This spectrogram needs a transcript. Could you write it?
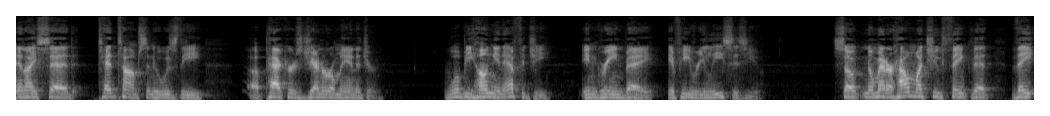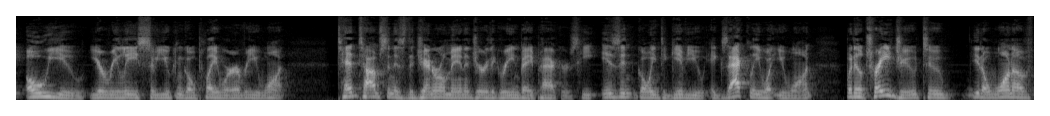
And I said, Ted Thompson, who was the uh, Packers general manager, will be hung in effigy in Green Bay if he releases you. So no matter how much you think that they owe you your release so you can go play wherever you want, Ted Thompson is the general manager of the Green Bay Packers. He isn't going to give you exactly what you want, but he'll trade you to, you know, one of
